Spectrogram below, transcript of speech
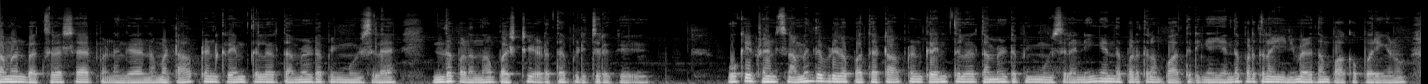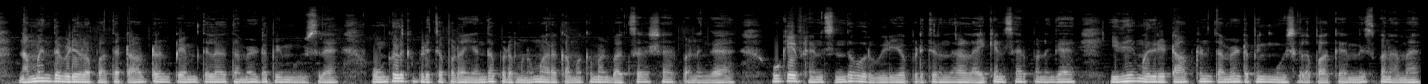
கமெண்ட் பாக்ஸில் ஷேர் பண்ணுங்கள் நம்ம top ten crime thriller Tamil dubbing மூவிஸில் இந்த படம் தான் ஃபஸ்ட்டு இடத்த பிடிச்சிருக்கு. ஓகே ஃப்ரெண்ட்ஸ் நம்ம இந்த வீடியோவில் பார்த்த top ten crime thriller Tamil dubbing மூவிஸில் நீங்கள் எந்த படத்தெல்லாம் பார்த்துட்டீங்க? எந்த படத்தெல்லாம் இனிமேல் தான் பார்க்க போகிறீங்கன்னு நம்ம இந்த வீடியோவில் பார்த்த top ten crime thriller Tamil dubbing மூவிஸில் உங்களுக்கு பிடிச்ச படம் எந்த படம்னு மறக்காம கமெண்ட் பாக்ஸில் ஷேர் பண்ணுங்கள் ஓகே ஃப்ரெண்ட்ஸ் இந்த ஒரு வீடியோ பிடிச்சிருந்தால் லைக் அண்ட் ஷேர் பண்ணுங்கள் இதே மாதிரி டாப் டென் தமிழ் டப்பிங் மூவிஸ்களை பார்க்க மிஸ் பண்ணாமல்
